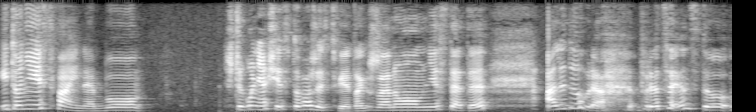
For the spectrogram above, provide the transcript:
i to nie jest fajne, bo Szczególnie jak się jest w towarzystwie, także no niestety. Ale dobra, wracając do,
